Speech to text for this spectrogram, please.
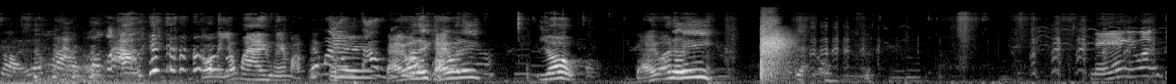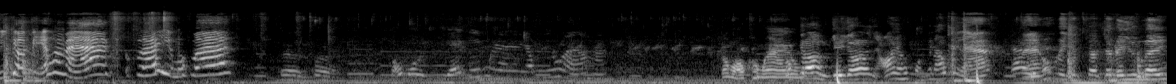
trời ơi ống nào. Con mày giống ai không mẹ mập giống ai kệ quá đi kệ quá đi. Đi vô. Kệ quá đi Mẹ, Nguyễn Quang chỉ trơn mẹ thôi mà. Có phế gì mà phế bộ bộ dễ kiếm trong yếu này không hả có một không hai luôn. cái đó làm chi cho nó nhỏ hút bằng cái nấu này nè. Nè hút đi cho, cho, cho đi luôn đi.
